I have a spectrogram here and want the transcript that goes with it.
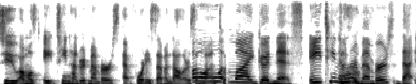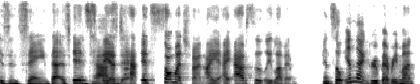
to almost 1,800 members at $47 a oh, month. Oh, my goodness. 1,800 yeah. members. That is insane. That is fantastic. It's, fanta- it's so much fun. I, I absolutely love it. And so in that group every month,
